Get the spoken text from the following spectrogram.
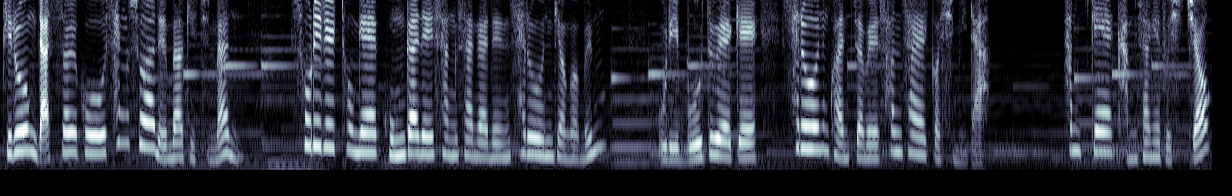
비록 낯설고 생소한 음악이지만 소리를 통해 공간을 상상하는 새로운 경험은 우리 모두에게 새로운 관점을 선사할 것입니다. 함께 감상해 보시죠.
